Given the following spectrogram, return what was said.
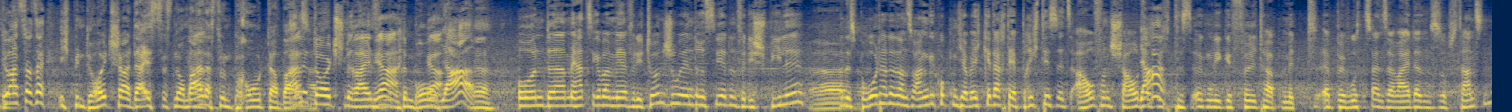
du hast doch gesagt, ich bin Deutscher, da ist es normal, Ja. dass du ein Brot dabei Alle hast. Deutschen reisen Ja, mit dem Brot. ja. Ja. Und ähm, er hat sich aber mehr für die Turnschuhe interessiert und für die Spiele. Und das Brot hat er dann so angeguckt und ich habe echt gedacht, er bricht das jetzt auf und schaut, ob ich das irgendwie gefüllt habe mit äh, bewusstseinserweiternden Substanzen.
